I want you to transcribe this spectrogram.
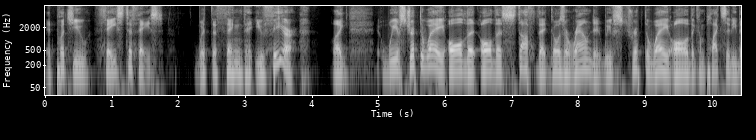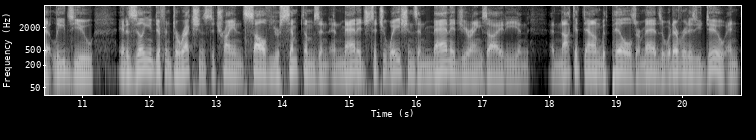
It puts you face to face with the thing that you fear. Like we have stripped away all the all the stuff that goes around it. We've stripped away all of the complexity that leads you in a zillion different directions to try and solve your symptoms and, and manage situations and manage your anxiety and and knock it down with pills or meds or whatever it is you do. And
